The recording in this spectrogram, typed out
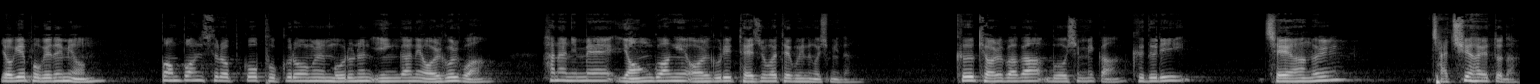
여기에 보게 되면 뻔뻔스럽고 부끄러움을 모르는 인간의 얼굴과 하나님의 영광의 얼굴이 대조가 되고 있는 것입니다. 그 결과가 무엇입니까? 그들이 재앙을 자취하였도다.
